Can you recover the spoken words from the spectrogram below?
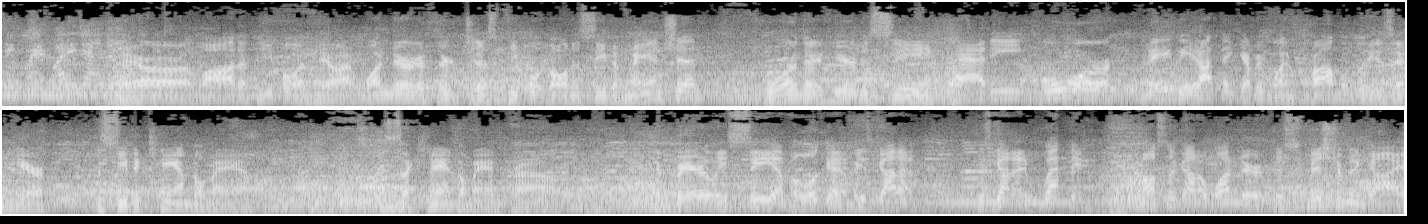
There are a lot of people in here. I wonder if they're just people going to see the mansion or they're here to see Hattie or maybe, I think everyone probably is in here to see the Candleman. This is a Candleman crowd. You can barely see him, but look at him. He's got a he's got a weapon. Also got to wonder if this fisherman guy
